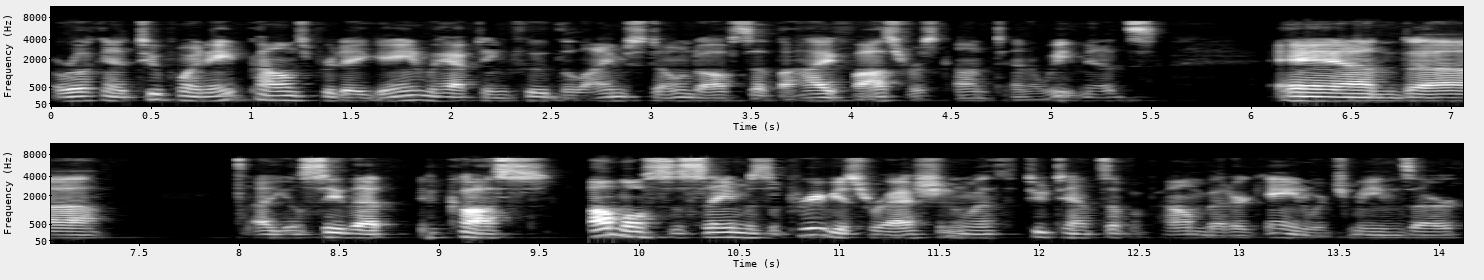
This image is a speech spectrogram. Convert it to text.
We're looking at 2.8 pounds per day gain. We have to include the limestone to offset the high phosphorus content of wheat midds. And uh, uh, you'll see that it costs almost the same as the previous ration with two tenths of a pound better gain, which means our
